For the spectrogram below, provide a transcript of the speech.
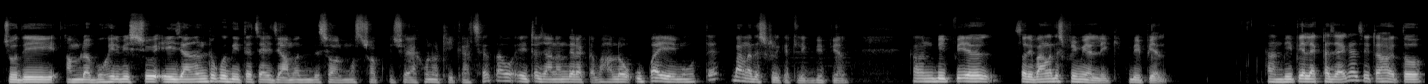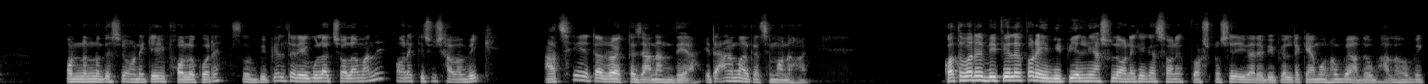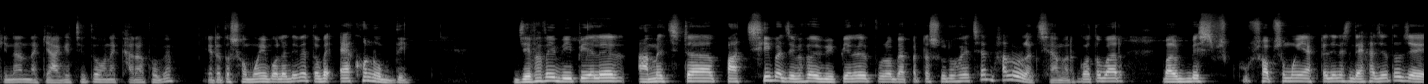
যদি আমরা বহির্বিশ্ব এই জানানটুকু দিতে চাই যে আমাদের দেশে অলমোস্ট সব কিছু এখনও ঠিক আছে, তাও এইটা জানান দেওয়ার একটা ভালো উপায় এই মুহূর্তে বাংলাদেশ ক্রিকেট লিগ বিপিএল কারণ BPL sorry Bangladesh premier league BPL কারণ বিপিএল একটা জায়গা যেটা হয়তো অন্যান্য দেশে অনেকেই ফলো করে। সো বিপিএলটা রেগুলার চলা মানে অনেক কিছু স্বাভাবিক আছে, এটারও একটা জানান দেয়া। এটা আমার কাছে মনে হয়। গতবারের বিপিএল এর পর এই বিপিএল নিয়ে আসলে অনেকের কাছে অনেক প্রশ্ন ছিল, এবারে বিপিএলটা কেমন হবে, আদৌ ভালো হবে কিনা, নাকি আগের চেয়ে তো অনেক খারাপ হবে? এটা তো সময়ই বলে দেবে। তবে এখন অবধি যেভাবে বিপিএল এর আমেজটা পাচ্ছি বা যেভাবে বিপিএল এর পুরো ব্যাপারটা শুরু হয়েছে, ভালো লাগছে আমার। গতবার বা বেশ সবসময় একটা জিনিস দেখা যেত যে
